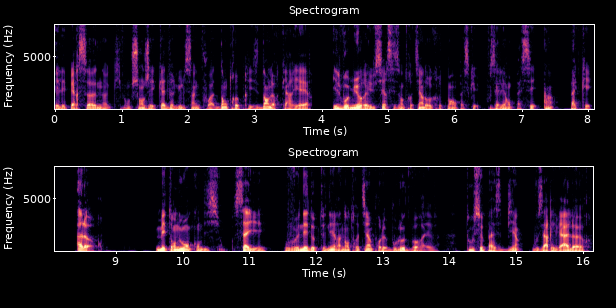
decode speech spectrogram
et les personnes qui vont changer 4,5 fois d'entreprise dans leur carrière, il vaut mieux réussir ces entretiens de recrutement parce que vous allez en passer un paquet. Alors, mettons-nous en condition. Ça y est, vous venez d'obtenir un entretien pour le boulot de vos rêves. Tout se passe bien, vous arrivez à l'heure,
